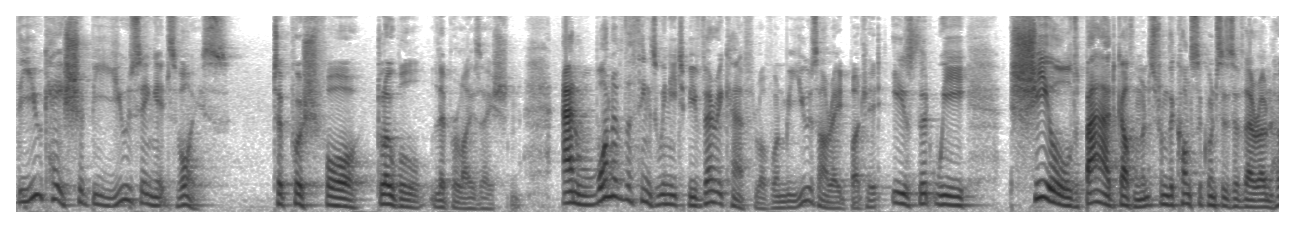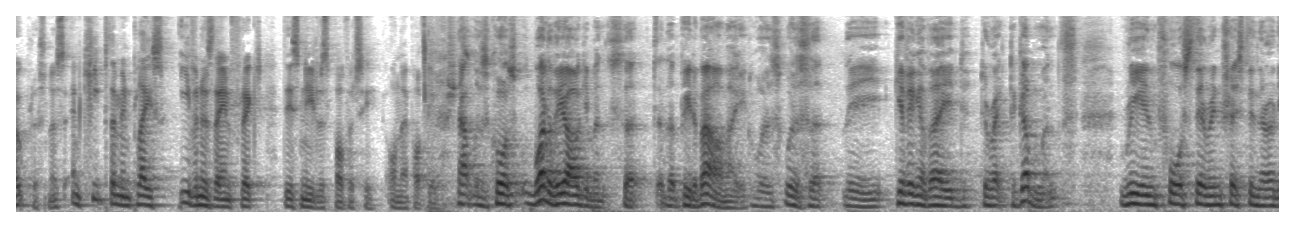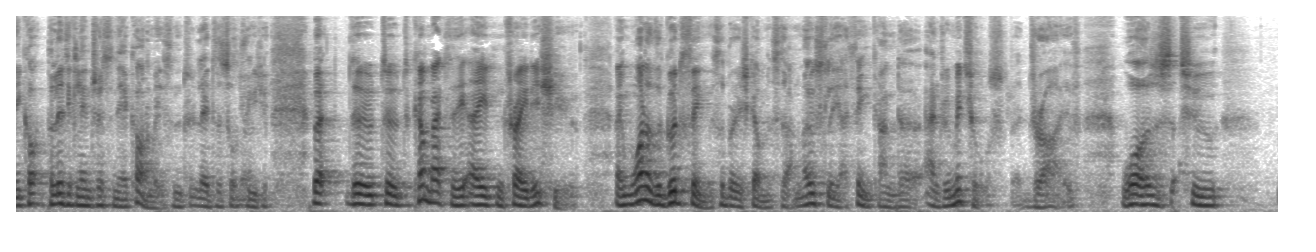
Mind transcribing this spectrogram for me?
the UK should be using its voice to push for global liberalisation. And one of the things we need to be very careful of when we use our aid budget is that we shield bad governments from the consequences of their own hopelessness and keep them in place even as they inflict this needless poverty on their population. That was, of course, one of the arguments that, that Peter Bauer made was, was that the giving of aid direct to governments reinforced their interest in their own eco- political interest in the economies and led to the sort of things. You, but to, to, to come back to the aid and trade issue, and one of the good things the British government's done, mostly I think under Andrew Mitchell's drive, was to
